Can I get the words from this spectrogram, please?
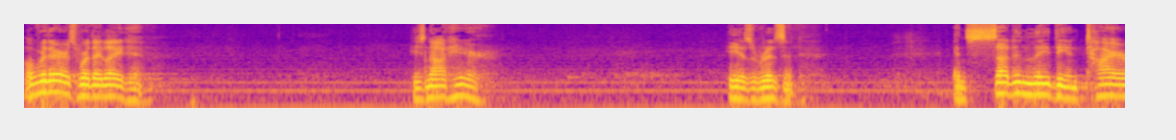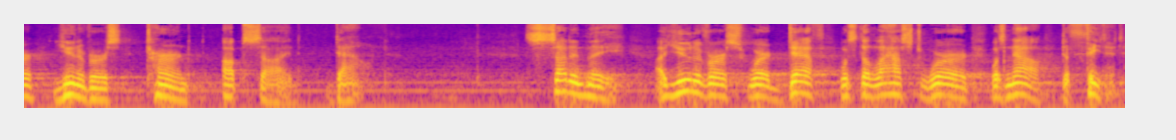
Over there is where they laid him. He's not here. He is risen. And suddenly the entire universe turned upside down. Suddenly, a universe where death was the last word was now defeated.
